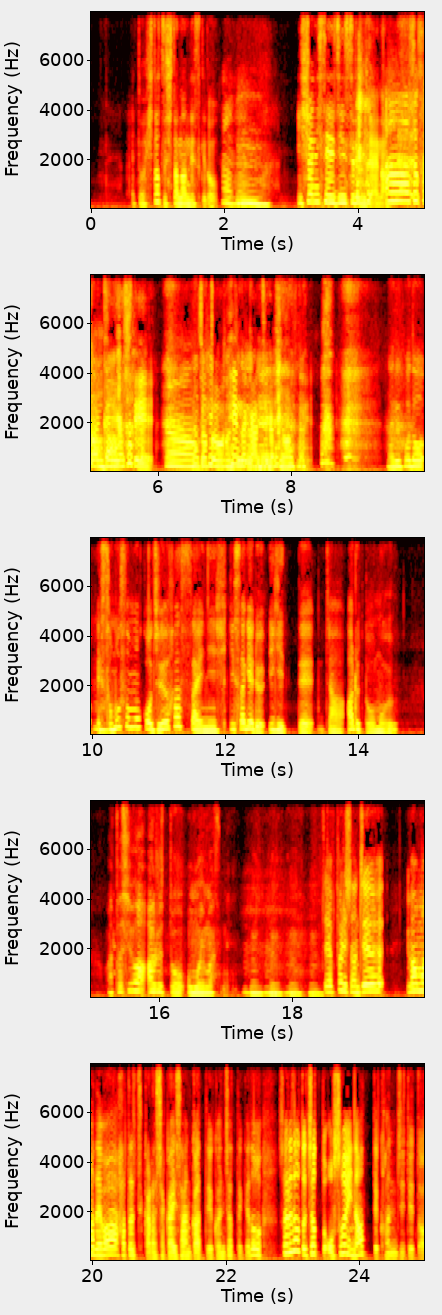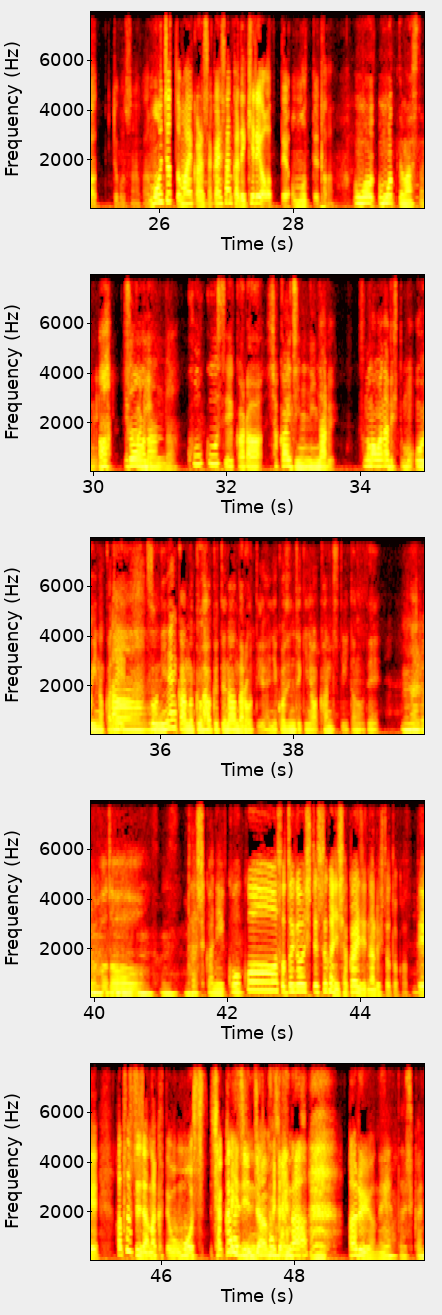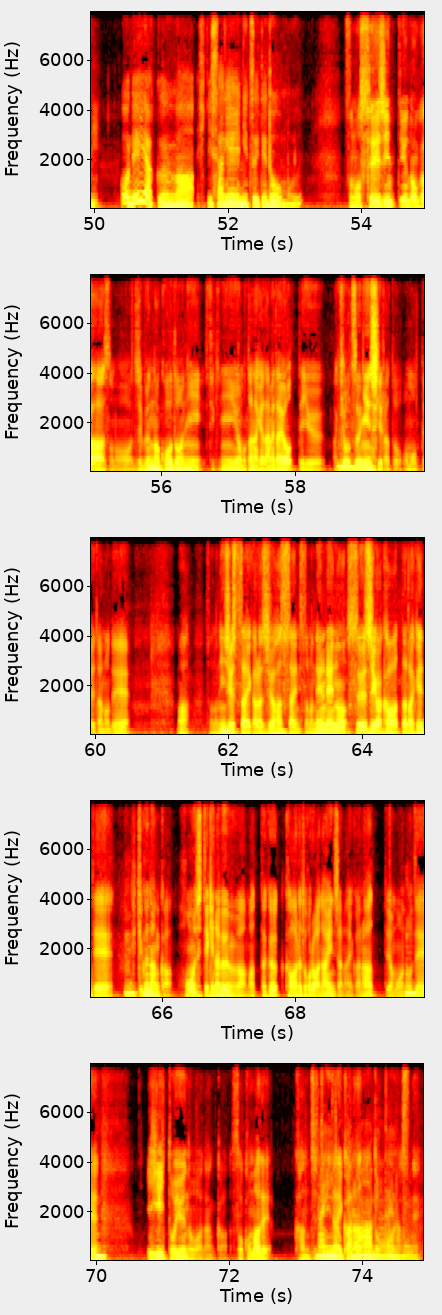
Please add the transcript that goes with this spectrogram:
えっと、一つ下なんですけど、うんうん。うん一緒に成人するみたいな感じがして、うんちょっと変な感じがしますね。なるほど。え、そもそもこう、18歳に引き下げる意義って、じゃあ、あると思う？私はあると思いますね。じゃあやっぱりその10今までは二十歳から社会参加っていう感じだったけどそれだとちょっと遅いなって感じてたってことなのかな？もうちょっと前から社会参加できるよって思ってた？思思ってましたね。あそうなんだ。高校生から社会人になる、そのままなる人も多い中で、その2年間の空白ってなんだろうっていうふうに個人的には感じていたので、うん。なるほど。うんうんうん確かに高校卒業してすぐに社会人になる人とかって二十歳じゃなくてももうし社会人じゃんみたいなあるよね。確かに。こう、レイヤくんは引き下げについてどう思う？その成人っていうのが、その自分の行動に責任を持たなきゃダメだよっていう、まあ共通認識だと思ってたので、まあ、その20歳から18歳にその年齢の数字が変わっただけで、うん。結局なんか本質的な部分は全く変わるところはないんじゃないかなって思うので、うんうん意義というのはなんかそこまで感じていないかなと思いますね。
